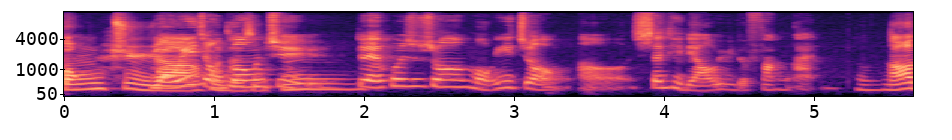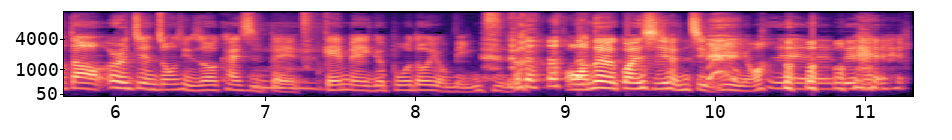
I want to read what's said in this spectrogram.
工具啊，某一种工具，嗯、对，或是说某一种呃身体疗愈的方案。嗯、然后到二见钟情之后，开始给、嗯、给每一个波都有名字了。哦，那个关系很紧密哦。对对对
